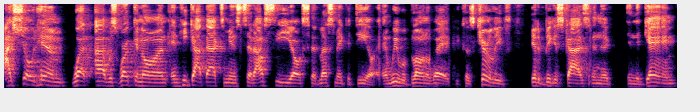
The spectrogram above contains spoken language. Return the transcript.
I showed him what I was working on, and he got back to me and said, Our CEO said, let's make a deal. And we were blown away because Curaleaf, they're the biggest guys in the in the game.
